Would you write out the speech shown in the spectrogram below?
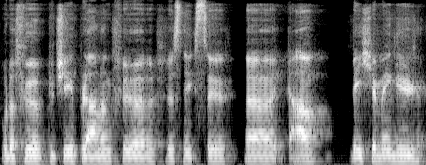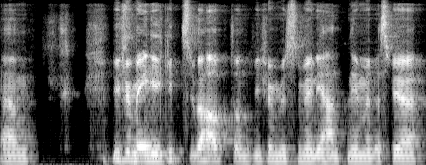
oder für Budgetplanung für, für das nächste äh, Jahr, welche Mängel, ähm, wie viele Mängel gibt es überhaupt und wie viel müssen wir in die Hand nehmen, dass wir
